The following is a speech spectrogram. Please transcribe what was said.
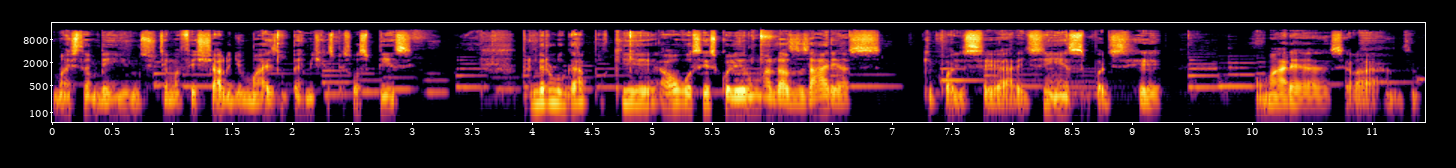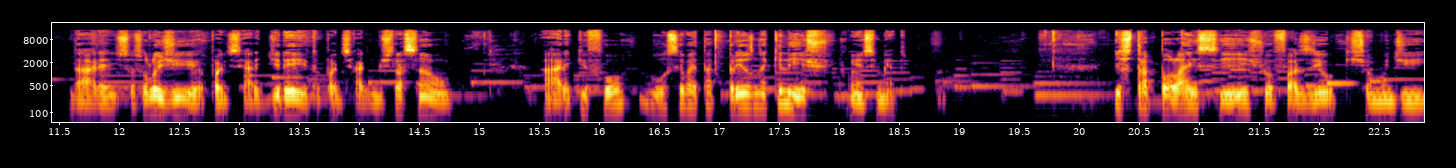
mas também um sistema fechado demais não permite que as pessoas pensem. Em primeiro lugar, porque ao você escolher uma das áreas, que pode ser área de ciências, pode ser uma área, sei lá, da área de sociologia, pode ser área de direito, pode ser administração, a área que for, você vai estar preso naquele eixo de conhecimento. Extrapolar esse eixo ou fazer o que chamam de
